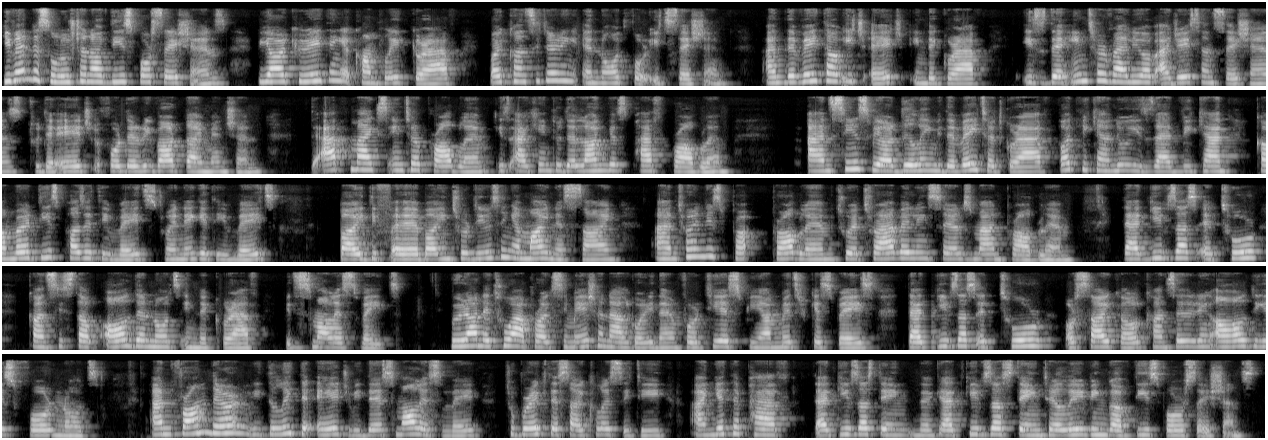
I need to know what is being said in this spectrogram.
Given the solution of these four sessions, we are creating a complete graph by considering a node for each session. And the weight of each edge in the graph is the intervalue of adjacent sessions to the edge for the reward dimension. The AppMax inter problem is akin to the longest path problem and since we are dealing with a weighted graph, what we can do is that we can convert these positive weights to a negative weights by, uh, by introducing a minus sign and turn this pro problem to a traveling salesman problem that gives us a tour consists of all the nodes in the graph with the smallest weight. We run a two approximation algorithm for TSP on metric space that gives us a tour or cycle considering all these four nodes. And from there, we delete the edge with the smallest weight to break the cyclicity and get a path that gives us the, that gives us the interleaving of these four sessions.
